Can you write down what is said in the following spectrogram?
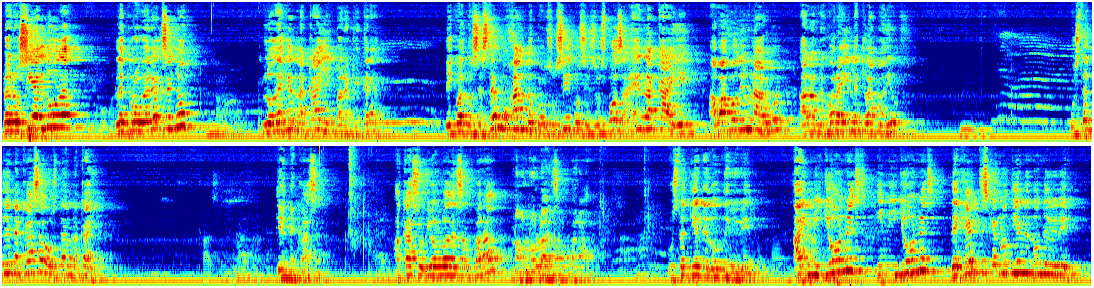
Pero si él duda, ¿le proveerá el Señor? Lo deja en la calle para que crea. Y cuando se esté mojando con sus hijos y su esposa en la calle, abajo de un árbol, a lo mejor ahí le clama a Dios. ¿Usted tiene casa o está en la calle? ¿Tiene casa? ¿Acaso Dios lo ha desamparado? No, no lo ha desamparado. ¿Usted tiene dónde vivir? Hay millones y millones de gentes que no tienen dónde vivir.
